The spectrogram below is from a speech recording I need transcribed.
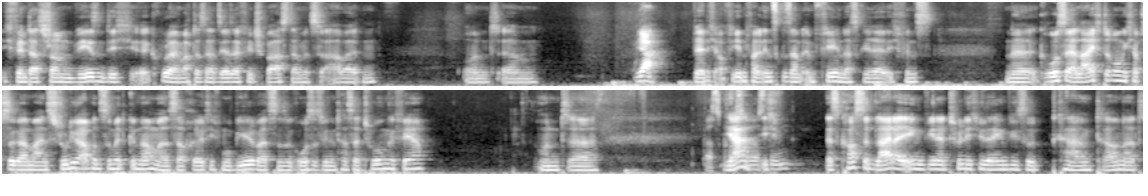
ich finde das schon wesentlich äh, cooler. Macht das halt sehr, sehr viel Spaß, damit zu arbeiten. Und ähm, ja, werde ich auf jeden Fall insgesamt empfehlen, das Gerät. Ich finde es eine große Erleichterung. Ich habe sogar mal ins Studio ab und zu mitgenommen. Also es ist auch relativ mobil, weil es nur so groß ist wie eine Tastatur ungefähr. Und äh, Was kostet ja, das ich- Ding? es kostet leider irgendwie natürlich wieder irgendwie so, keine Ahnung, 300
